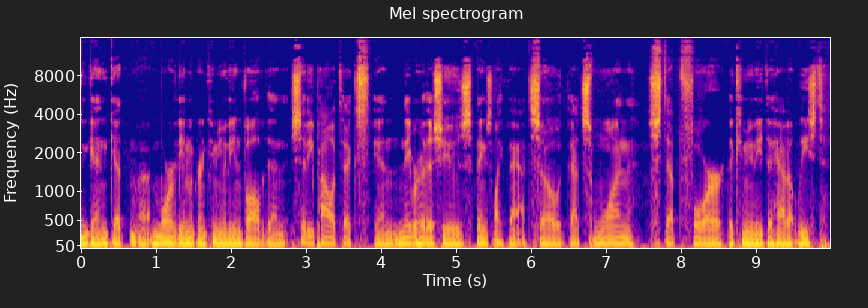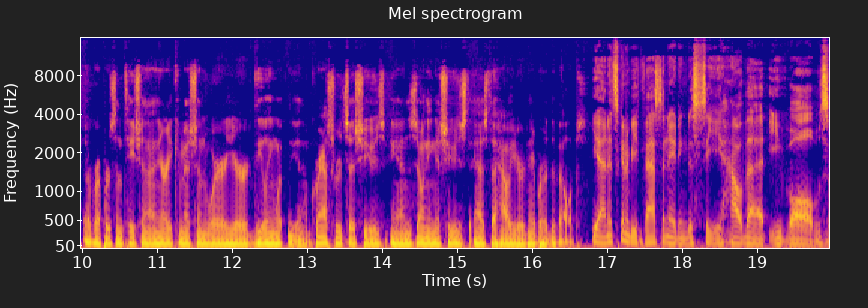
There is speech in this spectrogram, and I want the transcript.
again get uh, more of the immigrant community involved in city politics and neighborhood issues things like that so that's one step for the community to have at least a representation on the area commission where you're dealing with you know grassroots issues and zoning issues as to how your neighborhood develops. Yeah, and it's going to be fascinating to see how that evolves.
